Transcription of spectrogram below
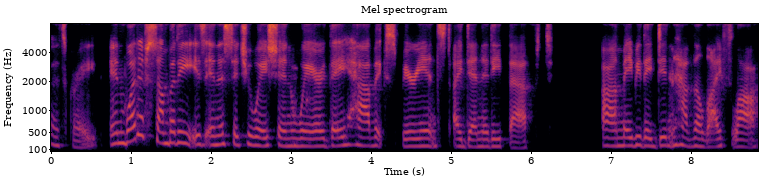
that's great. And what if somebody is in a situation where they have experienced identity theft? Uh, maybe they didn't have the LifeLock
